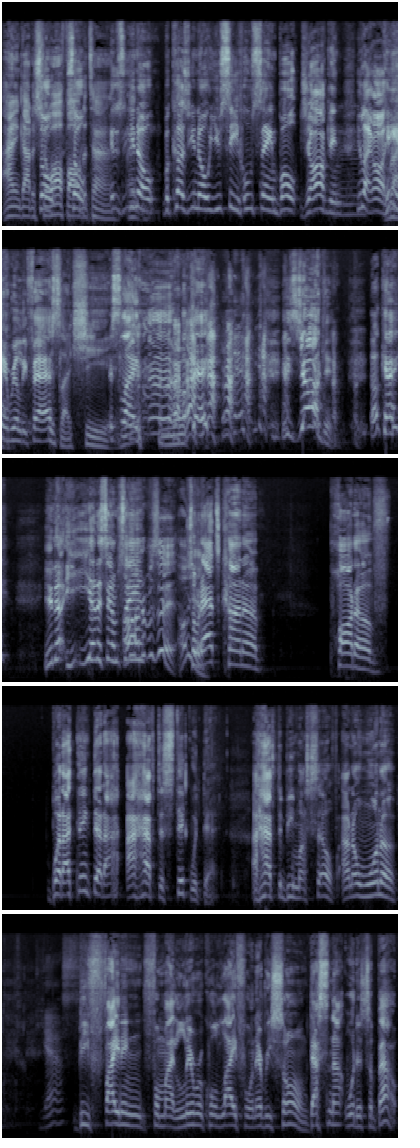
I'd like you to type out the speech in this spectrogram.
I ain't got to show off all so the time. you know, because you know, you see Usain Bolt jogging, you're like, oh, he Right. ain't really fast. It's like shit. It's like, uh, okay, he's jogging. Okay, you know, you, you understand what I'm saying? 100%. Oh, so yeah. that's kind of part of, but I think that I, I have to stick with that. I have to be myself. I don't want to Yes. be fighting for my lyrical life on every song. That's not what it's about.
